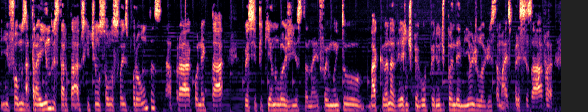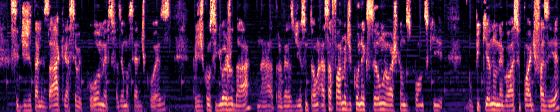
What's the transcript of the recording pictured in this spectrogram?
e fomos atraindo startups que tinham soluções prontas né, para conectar com esse pequeno lojista, né? E foi muito bacana ver. A gente pegou o período de pandemia onde o lojista mais precisava se digitalizar, criar seu e-commerce, fazer uma série de coisas. A gente conseguiu ajudar, né, através disso. Então, essa forma de conexão, eu acho que é um dos pontos que o pequeno negócio pode fazer,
